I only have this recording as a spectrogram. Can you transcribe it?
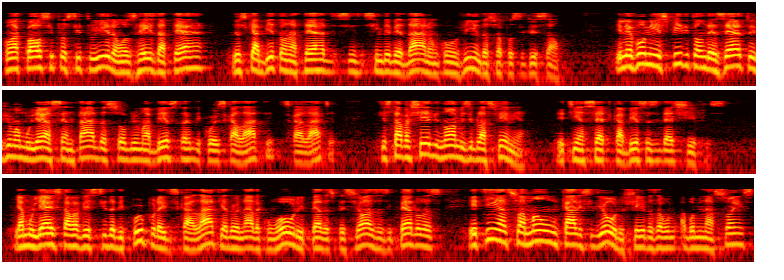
com a qual se prostituíram os reis da terra e os que habitam na terra se, embebedaram com o vinho da sua prostituição. E levou-me espírito a um deserto e vi uma mulher sentada sobre uma besta de cor escarlate, escarlate, que estava cheia de nomes e blasfêmia, e tinha sete cabeças e dez chifres. E a mulher estava vestida de púrpura e de escarlate, e adornada com ouro e pedras preciosas e pérolas, e tinha à sua mão um cálice de ouro, cheio das abominações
